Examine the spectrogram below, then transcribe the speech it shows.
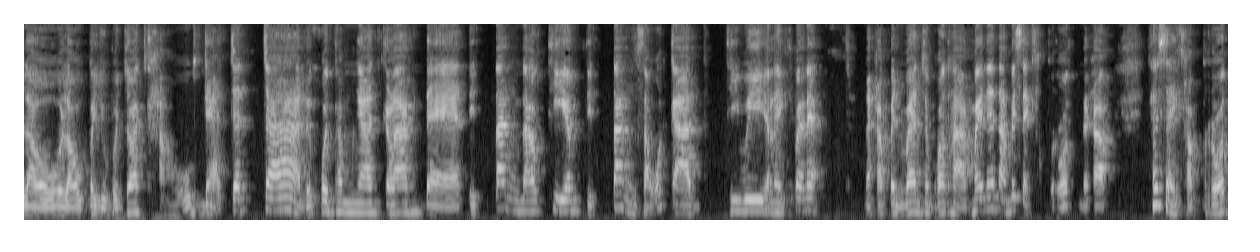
เราเราไปอยู่บนยอดเขา แดดจ้าจ้าๆหรือคนทำงานกลางแดดติดตั้งดาวเทียม ติดตั้งเสาอากาศทีวีอะไรพวกเนี้ยนะครับ เป็นแว่นเฉพาะทางไม่แนะนำให้ใส่ขับรถนะครับ ถ้าใส่ขับรถ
